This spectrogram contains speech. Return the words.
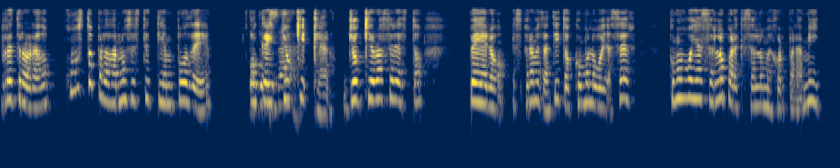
retrógrado justo para darnos este tiempo de, ok, yo quiero, claro, yo quiero hacer esto, pero espérame tantito, ¿cómo lo voy a hacer? ¿Cómo voy a hacerlo para que sea lo mejor para mí?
